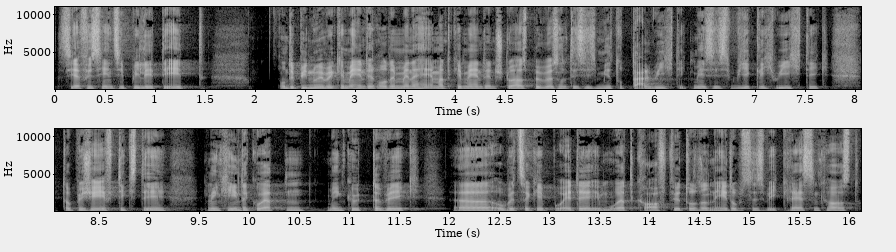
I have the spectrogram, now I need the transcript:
sehr viel Sensibilität. Und ich bin nur über Gemeinderat in meiner Heimatgemeinde in Steuerhaus Wels und das ist mir total wichtig. Mir ist es wirklich wichtig, da beschäftigst du dich dem Kindergarten, dem Güterweg, äh, ob jetzt ein Gebäude im Ort gekauft wird oder nicht, ob du das wegreißen kannst,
